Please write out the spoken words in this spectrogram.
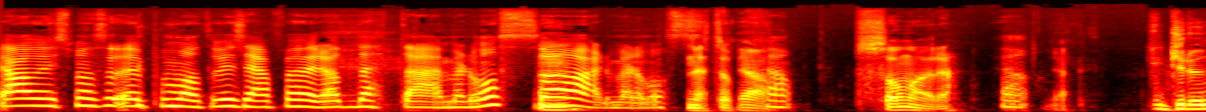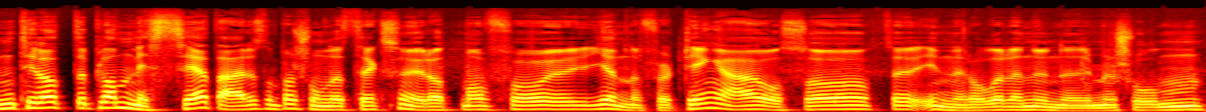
ja hvis, man, på en måte, hvis jeg får høre at dette er mellom oss, så er det mellom oss. Nettopp. Ja. Ja. Sånn er det. Grunnen til at planmessighet er et sånt personlighetstrekk som gjør at man får gjennomført ting, er jo også at det inneholder den underdimensjonen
